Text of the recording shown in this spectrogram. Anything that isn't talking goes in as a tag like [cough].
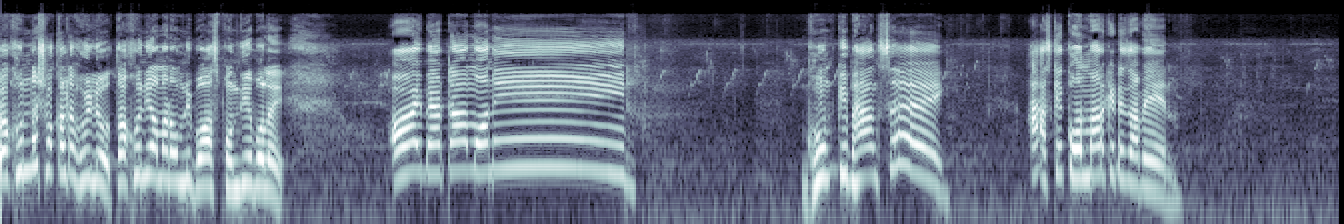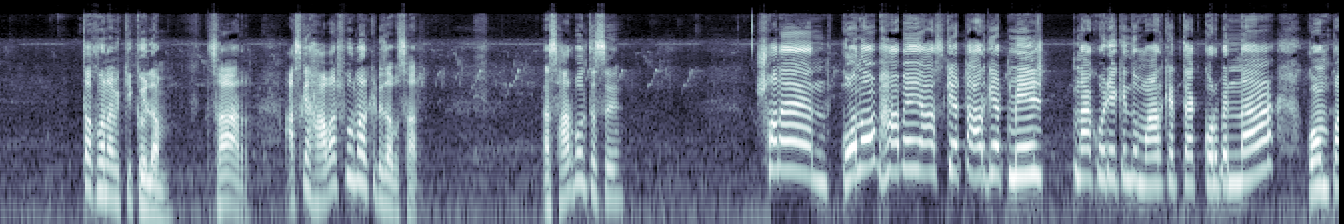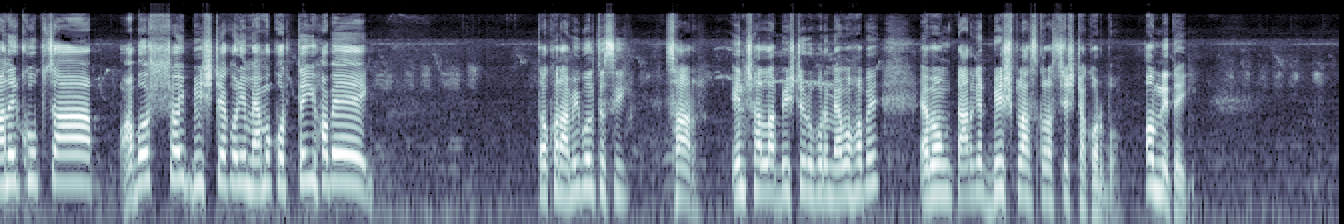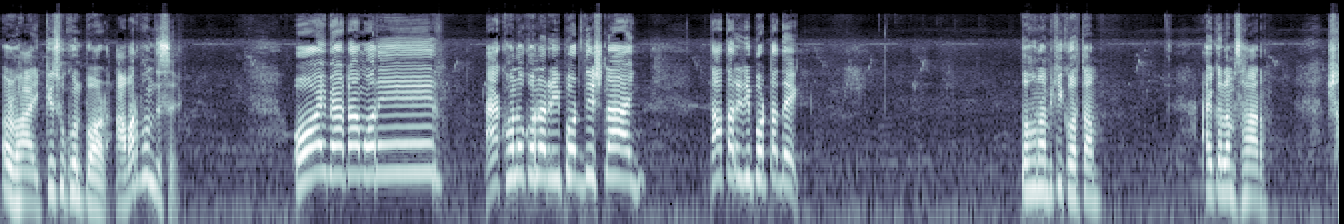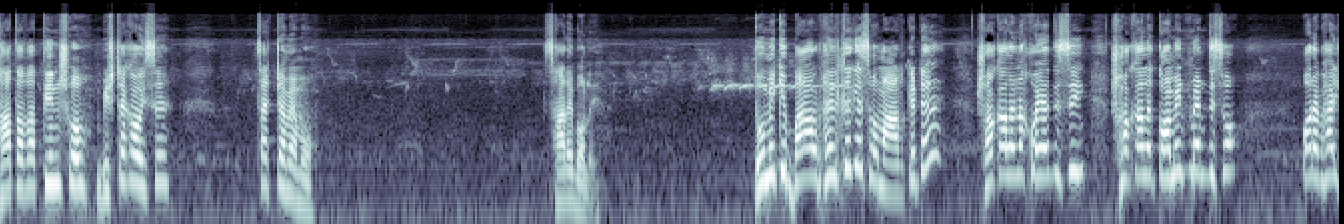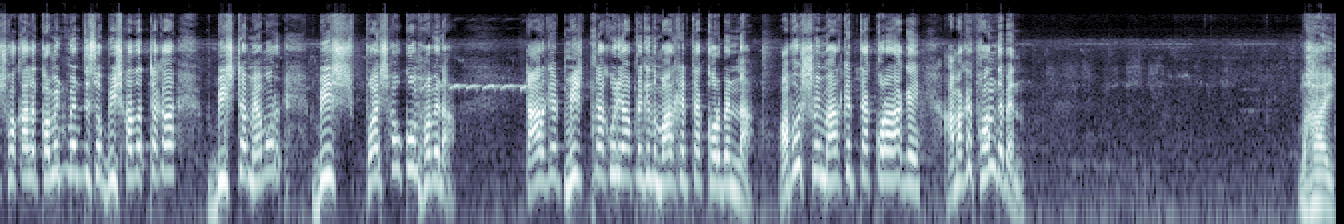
যখন না সকালটা হইল, তখনই আমার অমনি বস ফোন দিয়ে বলে, ওই বেটা মনির ঘুম কি ভাঙছে, আজকে কোন মার্কেটে যাবেন? তখন আমি কি কইলাম, স্যার, আজকে হাবাসপুর মার্কেটে যাব, স্যার। আর স্যার বলতেছে, শোনেন, কোনোভাবেই আজকে টার্গেট মিস না করে কিন্তু মার্কেট ত্যাগ করবেন না। কোম্পানির খুব চাপ অবশ্যই বিশটা করে মেমো করতেই হবে। তখন আমি বলতেছি, স্যার, ইনশাল্লাহ বিশটির উপরে মেমো হবে এবং টার্গেট বিশ প্লাস করার চেষ্টা করব। অমনিতেই। ওর ভাই, কিছুক্ষণ পর আবার ফোন দিছে। ওই বেটা মনির, এখনও কোনো রিপোর্ট দিস নাই। তাড়াতাড়ি রিপোর্টটা দেখ। তখন আমি কি করতাম? আমি করলাম স্যার, সাত হাজার তিনশো বিশ টাকা হয়েছে চারটা মেমো স্যারে বলে। তুমি কি বাল ফেলতে গেছো মার্কেটে? সকালে না কয়া দিছি? সকালে কমিটমেন্ট দিছো? ওরে ভাই, সকালে কমিটমেন্ট দিছো বিশ হাজার টাকা, বিশটা মেমোর, বিশ পয়সাও কম হবে না। টার্গেট মিট না করে আপনি কিন্তু মার্কেট ত্যাগ করবেন না। অবশ্যই মার্কেট ত্যাগ করার আগে আমাকে ফোন দেবেন। ভাই,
